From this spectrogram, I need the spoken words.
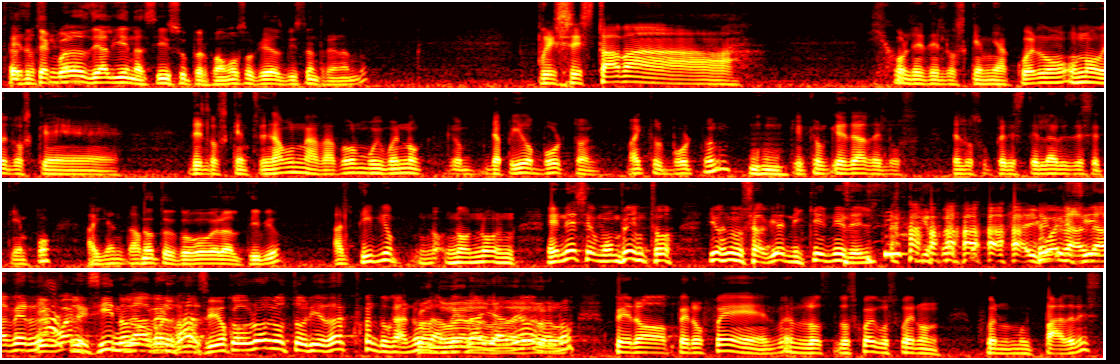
¿Te sí, no- acuerdas de alguien así súper famoso que hayas visto entrenando? Pues estaba. Híjole, de los que me acuerdo, uno de los que. De los que entrenaba un nadador muy bueno de apellido Borton, Michael Borton, Ujú. que creo que era de los, de los superestelares de ese tiempo. Allá andaba. ¿No te tocó ver al tibio? Al tibio, no, no, no, en ese momento yo no sabía ni quién era el tibio. Igual y sí, igual y sí, no La verdad, reconoció. cobró notoriedad cuando ganó Cuando la la medalla de oro. ¿no? Pero, pero fue, bueno, los, los juegos fueron, fueron muy padres,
